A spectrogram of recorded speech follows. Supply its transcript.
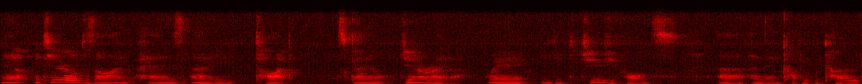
Now, Material Design has a type scale generator where you get to choose your fonts uh, and then copy the code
